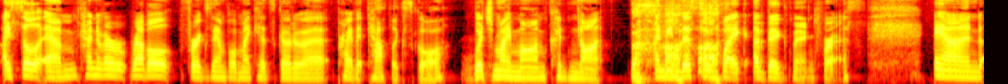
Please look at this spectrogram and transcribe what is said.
I still am kind of a rebel. For example, my kids go to a private Catholic school, which my mom could not. I mean, this was like a big thing for us. And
